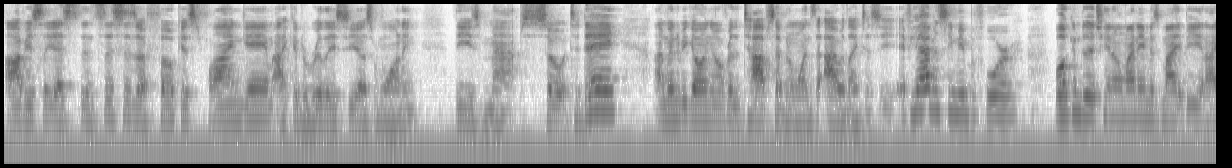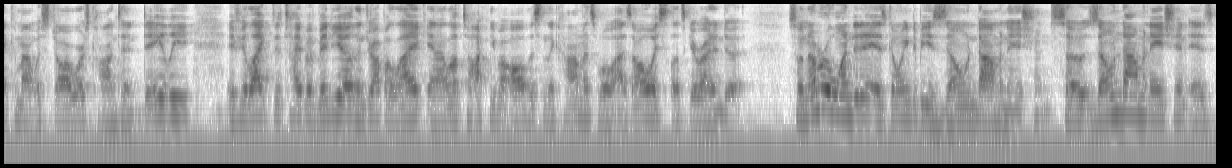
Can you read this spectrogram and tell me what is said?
obviously as since this is a focused flying game, I could really see us wanting these maps. So today, I'm going to be going over the top 7 ones that I would like to see. If you haven't seen me before, welcome to the channel. My name is Maitbie, and I come out with Star Wars content daily. If you like the type of video, then drop a like, and I love talking about all this in the comments. Well, as always, let's get right into it. So number one today is going to be zone domination. So zone domination is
